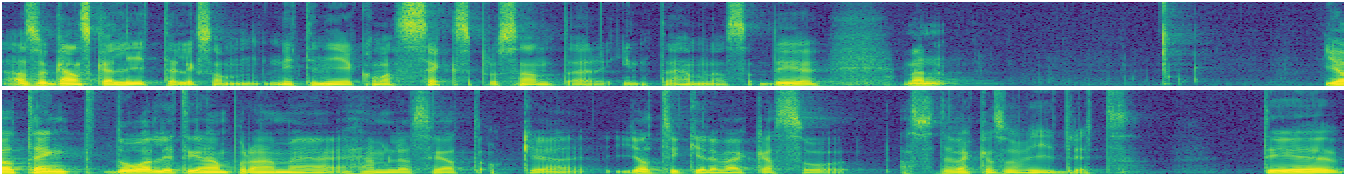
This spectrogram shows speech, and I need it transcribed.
Alltså ganska lite, liksom 99,6 procent är inte hemlösa. Det är, men jag har tänkt då lite grann på det här med hemlöshet och eh, jag tycker det verkar så, alltså det verkar så vidrigt. Det är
